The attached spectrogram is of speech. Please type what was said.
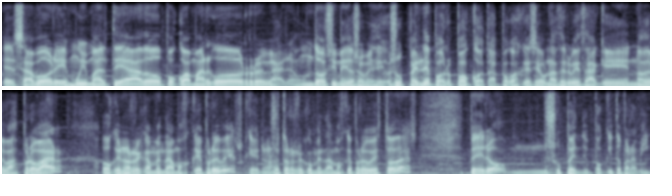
el sabor es muy malteado, poco amargor. Bueno, un 2,5 sobre 5. Suspende por poco. Tampoco es que sea una cerveza que no debas probar o que no recomendamos que pruebes, que nosotros recomendamos que pruebes todas. Pero mm, suspende un poquito para mí.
